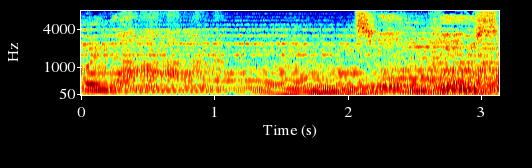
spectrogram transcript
魂啊，倾听上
